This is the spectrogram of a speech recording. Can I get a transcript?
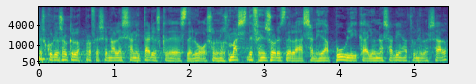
Es curioso que los profesionales sanitarios, que desde luego son los más defensores de la sanidad pública y una sanidad universal,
